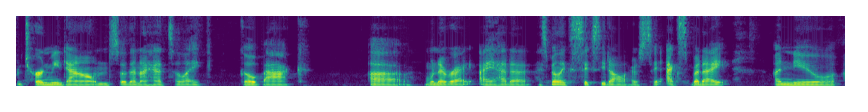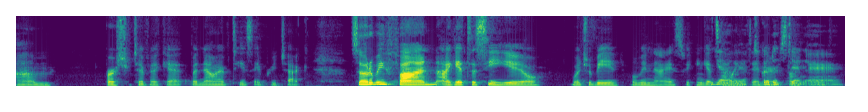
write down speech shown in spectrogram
returned me down. So then I had to like go back. Uh, whenever I, I had a, I spent like sixty dollars to expedite a new um, birth certificate, but now I have TSA pre-check, so it'll be fun. I get to see you which would be will be nice. We can get yeah, some like we have dinner. To go to dinner.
